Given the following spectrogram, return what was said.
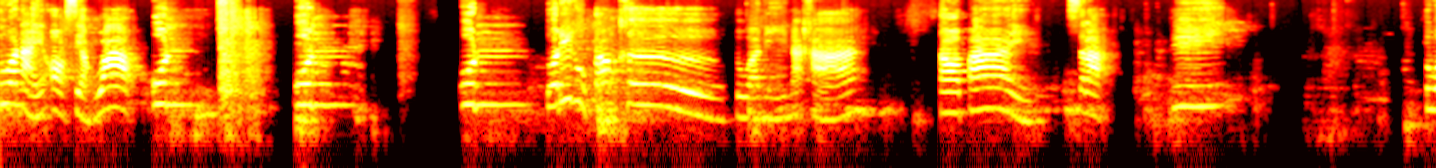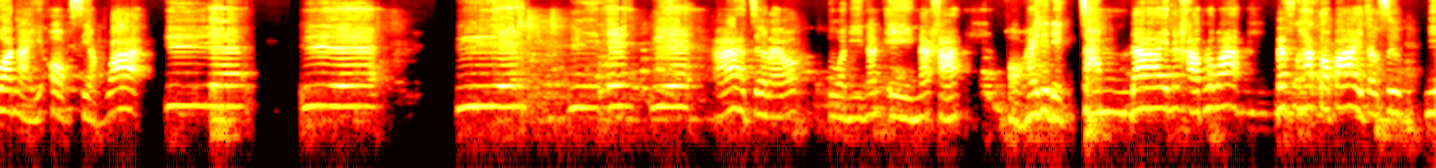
ตัวไหนออกเสียงว่า อุนอุน อุนตัวที่ถูกต้องคือ ตัวนี้นะคะ ต่อไปสระอีตัวไหนออกเสียงว่าเอเอเอเอเอเออ่าเจอแล้วตัวนี้นั่นเองนะคะ ขอให้เด็กๆจำได้นะคะ เพราะว่าแบบฝึกหัดต่อไปจะซึมี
